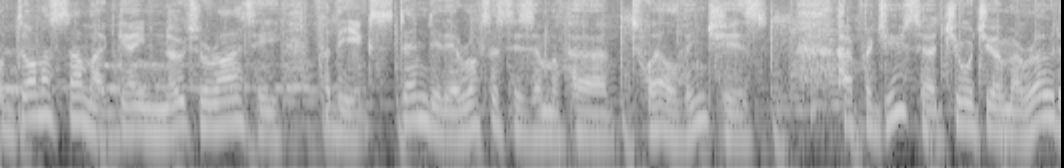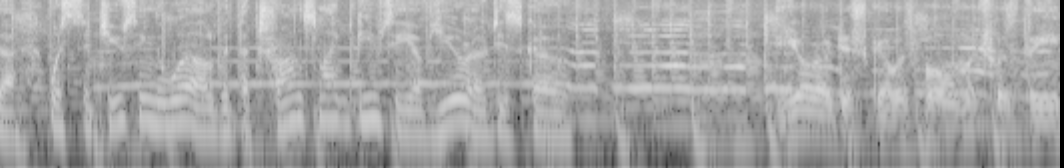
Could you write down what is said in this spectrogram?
While Donna Summer gained notoriety for the extended eroticism of her 12 inches. Her producer, Giorgio Moroder, was seducing the world with the trance-like beauty of Eurodisco. Eurodisco was born, which was the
